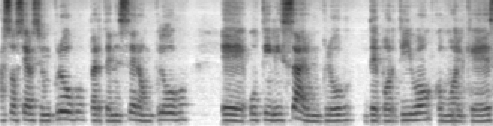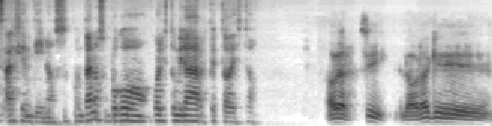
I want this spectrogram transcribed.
asociarse a un club, pertenecer a un club, eh, utilizar un club deportivo como el que es Argentinos. Contanos un poco cuál es tu mirada respecto de esto. A ver, sí, la verdad que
